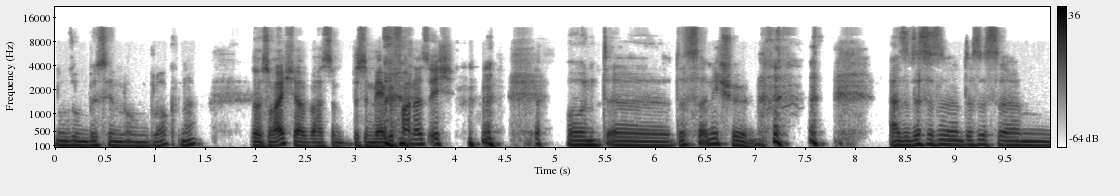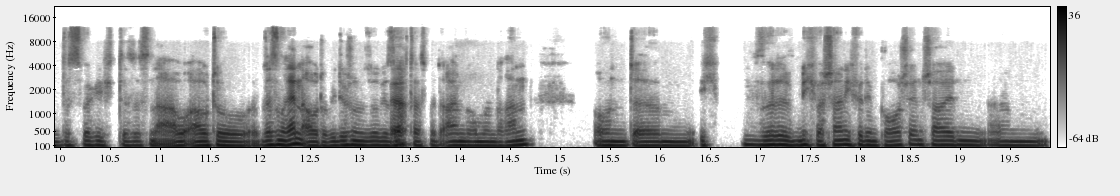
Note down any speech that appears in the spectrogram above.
nur so ein bisschen um den Block, ne? Das reicht ja, hast du ein bisschen mehr gefahren als ich. Und äh, das ist ja nicht schön. also das ist, das ist, ähm, das ist wirklich, das ist ein Auto, das ist ein Rennauto, wie du schon so gesagt ja. hast, mit allem drum und dran. Und ähm, ich würde mich wahrscheinlich für den Porsche entscheiden, ähm,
